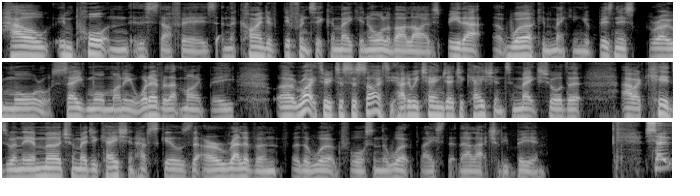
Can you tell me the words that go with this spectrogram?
how important this stuff is and the kind of difference it can make in all of our lives be that at work in making your business grow more or save more money or whatever that might be uh, right through to society. How do we change education to make sure that our kids when they emerge from education have skills that are relevant for the workforce and the workplace that they'll actually be in? So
